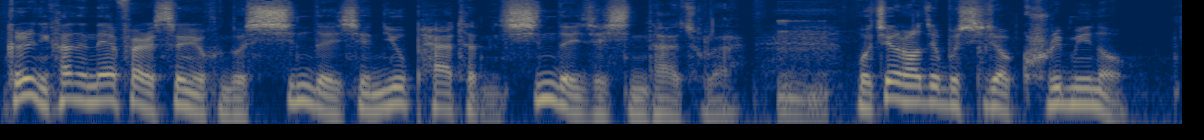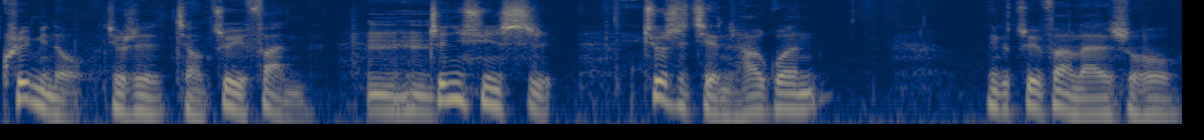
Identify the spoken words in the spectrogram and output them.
可是你看在 Netflix 上有很多新的一些 new pattern，新的一些形态出来。嗯，我介绍这部戏叫 Criminal，Criminal 就是讲罪犯的。嗯，侦讯室就是检察官那个罪犯来的时候。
